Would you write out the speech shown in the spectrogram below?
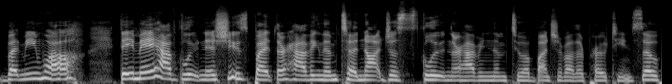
But meanwhile, they may have gluten issues, but they're having them to not just gluten, they're having them to a bunch of other proteins. So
